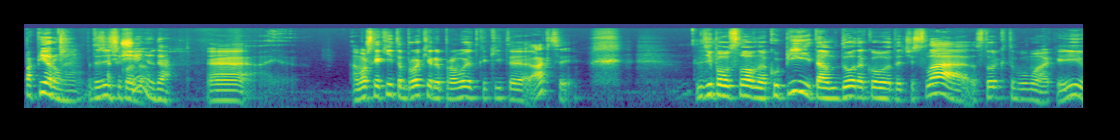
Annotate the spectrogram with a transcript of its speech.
по первому Подожди ощущению, секунду. да. А может какие-то брокеры проводят какие-то акции? Типа условно, купи там до такого-то числа столько-то бумаг и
